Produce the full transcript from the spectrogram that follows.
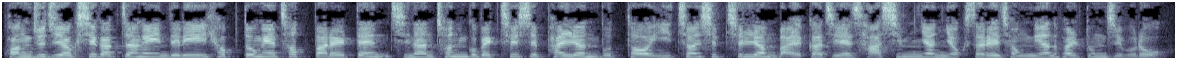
광주 지역 시각장애인들이 협동에 첫 발을 뗀 지난 1978년부터 2017년 말까지의 40년 역사를 정리한 활동집으로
